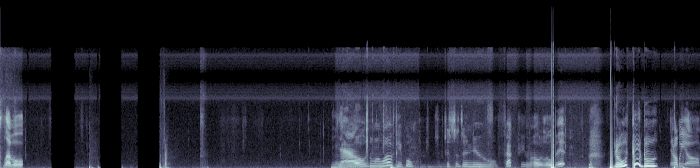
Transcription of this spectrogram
This level, now a lot of people just to the new factory mode a little bit. No people. It'll be um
